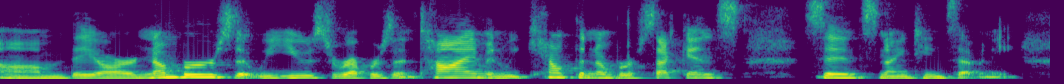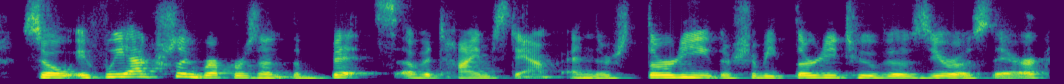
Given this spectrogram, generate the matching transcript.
Um, they are numbers that we use to represent time and we count the number of seconds since 1970. So if we actually represent the bits of a timestamp and there's 30, there should be 32 of those zeros there.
